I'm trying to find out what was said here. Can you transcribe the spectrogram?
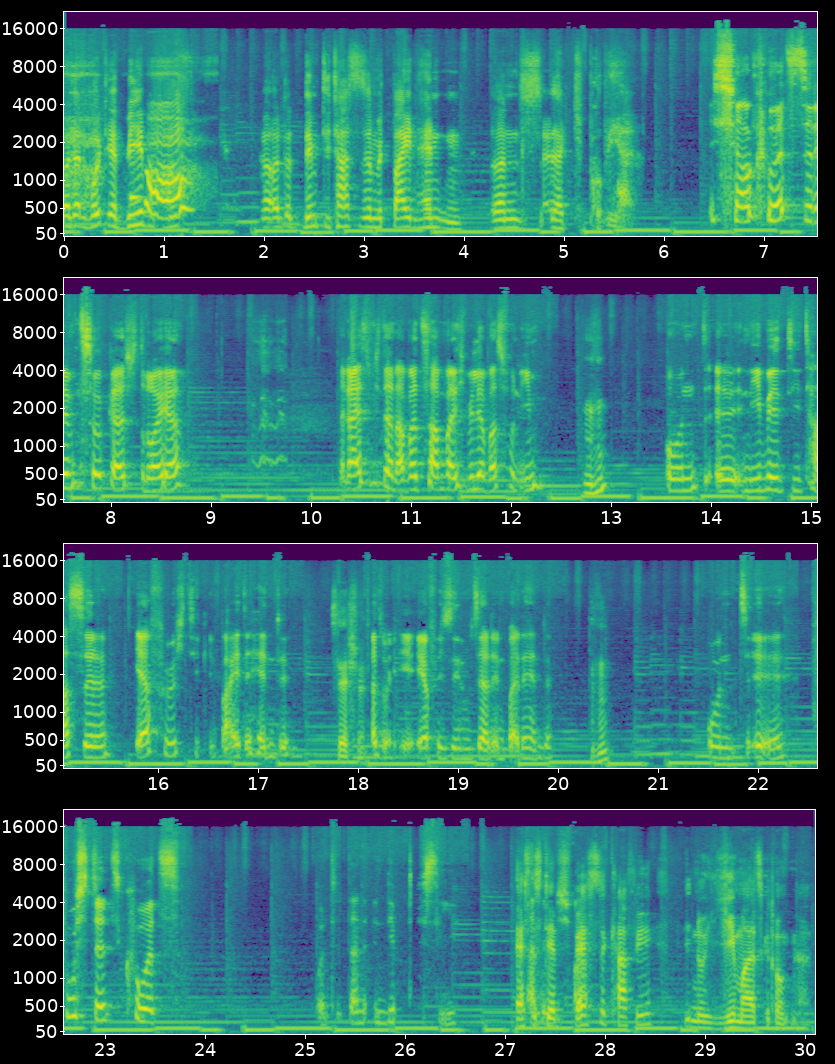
und dann holt er Baby oh. und, nimmt die Tasse mit beiden Händen und sagt, probier. Ich schau kurz zu dem Zuckerstreuer. Reiß mich dann aber zusammen, weil ich will ja was von ihm. Mhm. Und äh, nehme die Tasse ehrfürchtig in beide Hände. Sehr schön. Also ehrfürchtig nimmt sie halt in beide Hände. Mhm. Und äh, pustet kurz. Und dann nippt sie. Es ist der beste Kaffee, den du jemals getrunken hast.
